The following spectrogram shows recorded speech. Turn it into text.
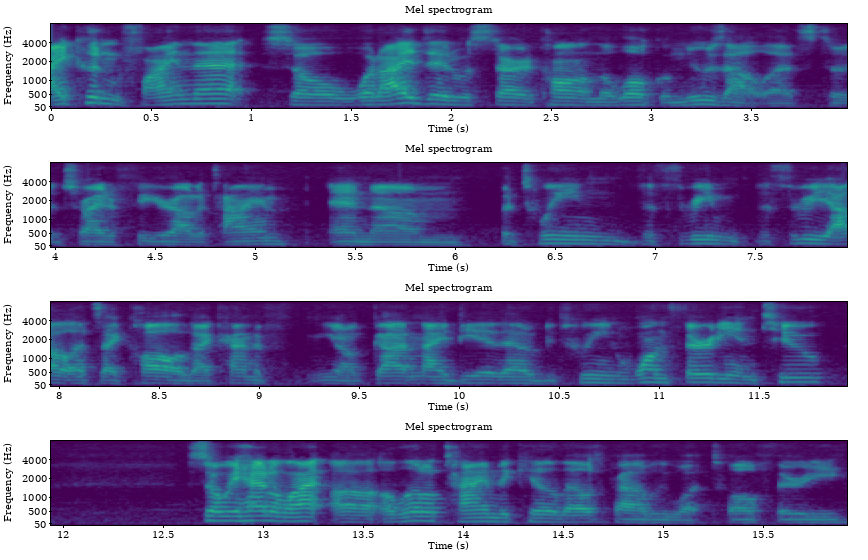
I couldn't find that, so what I did was started calling the local news outlets to try to figure out a time. And um, between the three the three outlets I called, I kind of you know got an idea that between 1:30 and 2. So we had a lot uh, a little time to kill. That was probably what 12:30.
